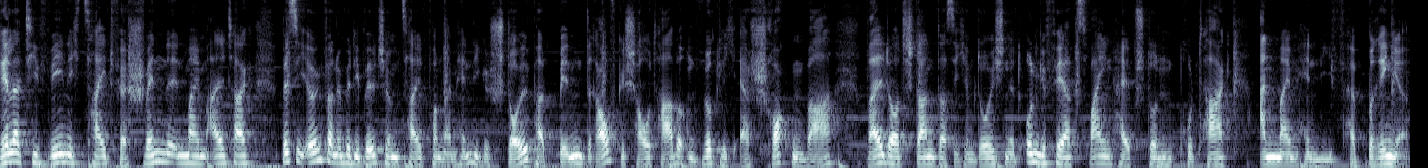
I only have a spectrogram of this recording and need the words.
relativ wenig Zeit verschwende in meinem Alltag, bis ich irgendwann über die Bildschirmzeit von meinem Handy gestolpert bin, draufgeschaut habe und wirklich erschrocken war, weil dort stand, dass ich im Durchschnitt ungefähr zweieinhalb Stunden pro Tag an meinem Handy verbringe.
